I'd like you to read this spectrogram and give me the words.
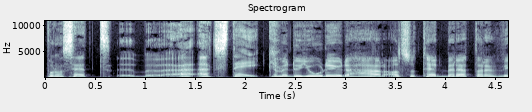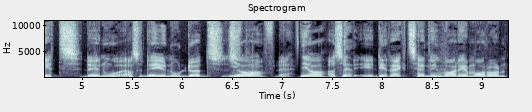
på något sätt uh, at stake. Ja, men du gjorde ju det här, alltså Ted berättar en vits. Det är, nog, alltså, det är ju nog dödsstraff det. ja, Alltså det, i direktsändning varje morgon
